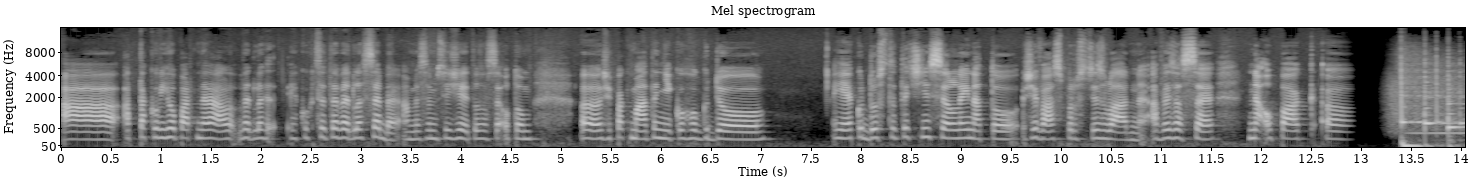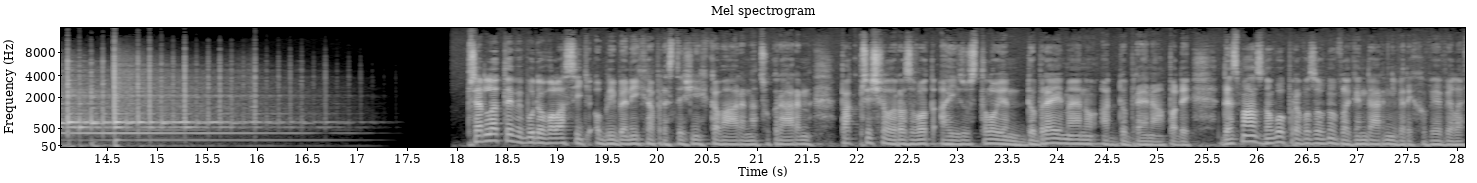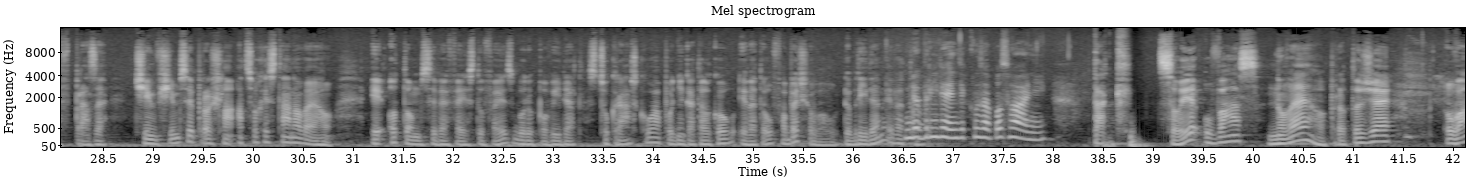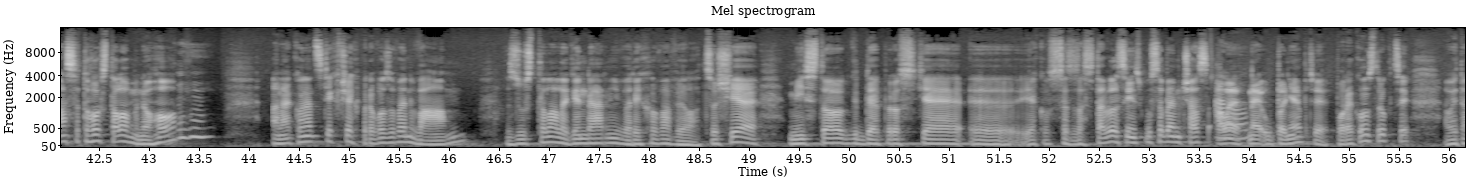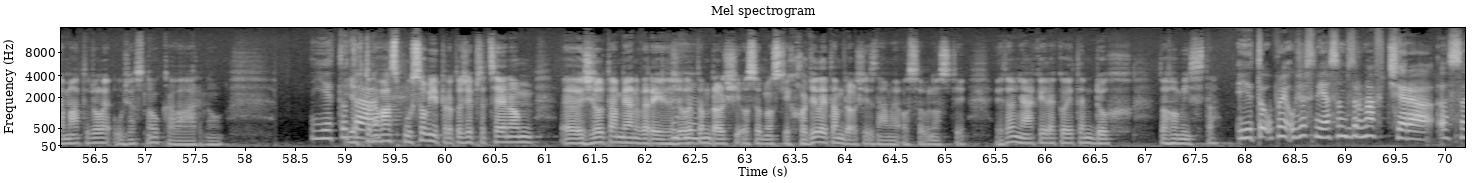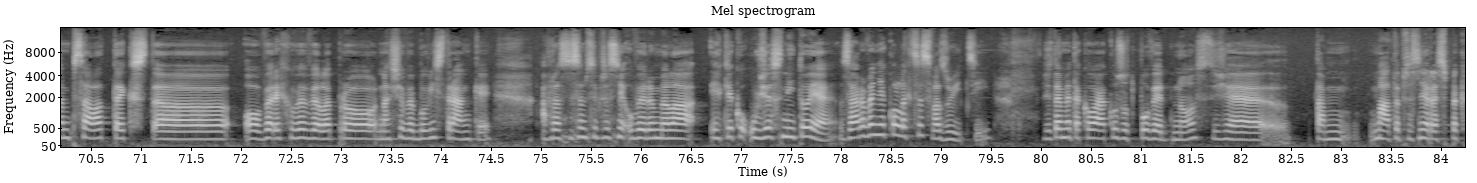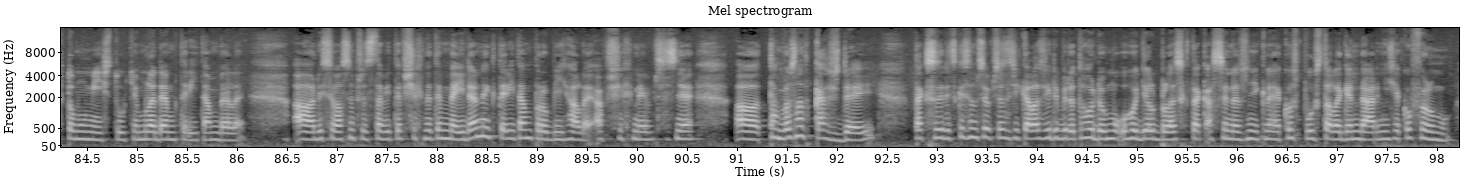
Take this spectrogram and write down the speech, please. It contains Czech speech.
a, a takového partnera vedle, jako chcete vedle sebe. A myslím si, že je to zase o tom, eh, že pak máte někoho, kdo je jako dostatečně silný na to, že vás prostě zvládne. A vy zase naopak Před lety vybudovala síť oblíbených a prestižních kaváren a cukráren, pak přišel rozvod a jí zůstalo jen dobré jméno a dobré nápady. Dnes má znovu provozovnu v legendární Verichově vile v Praze. Čím vším si prošla a co chystá nového? I o tom si ve Face to Face budu povídat s cukrářkou a podnikatelkou Ivetou Fabešovou. Dobrý den, Iveto. Dobrý den, děkuji za pozvání. Tak, co je u vás nového? Protože u vás se toho stalo mnoho mm-hmm. a nakonec těch všech provozoven vám zůstala legendární Verichova vila, což je místo, kde prostě e, jako se zastavil svým způsobem čas, ano. ale ne úplně, protože po rekonstrukci, a vy tam máte dole úžasnou kavárnu. Je to Jak tak. to na vás působí? Protože přece jenom e, žil tam Jan Verich, žili mm-hmm. tam další osobnosti, chodili tam další známé osobnosti. Je tam nějaký takový ten duch toho místa? Je to úplně úžasné. Já jsem zrovna včera jsem psala text uh, o Verichově vile pro naše webové stránky a vlastně jsem si přesně uvědomila, jak jako úžasný to je. Zároveň jako lehce svazující, že tam je taková jako zodpovědnost, že tam máte přesně respekt tomu místu, těm lidem, kteří tam byli. A když si vlastně představíte všechny ty mejdany, které tam probíhaly a všechny přesně, uh, tam byl snad každý, tak se vždycky jsem si občas říkala, že kdyby do toho domu uhodil blesk, tak asi nevznikne jako spousta legendárních jako filmů.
